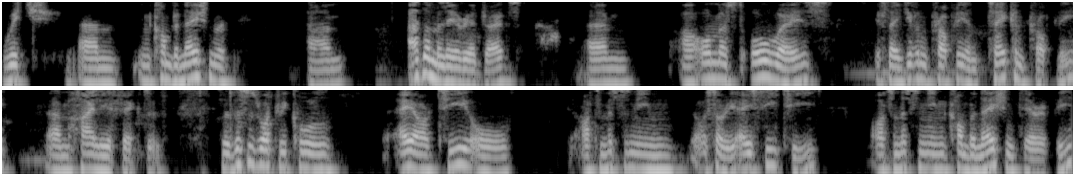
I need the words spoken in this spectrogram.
which um, in combination with um, other malaria drugs um, are almost always, if they're given properly and taken properly, um, highly effective. So this is what we call ART or artemisinin, oh, sorry, ACT, artemisinin combination therapy.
